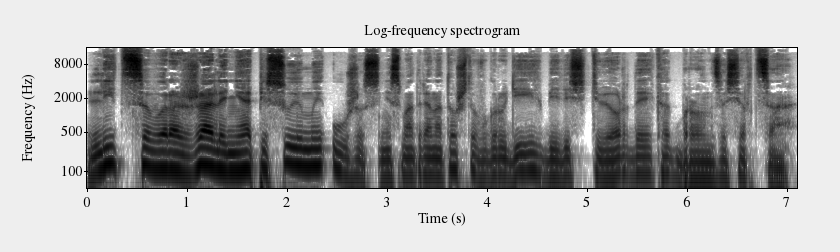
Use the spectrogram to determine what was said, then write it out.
лица выражали неописуемый ужас, несмотря на то, что в груди их бились твердые, как бронза, сердца.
